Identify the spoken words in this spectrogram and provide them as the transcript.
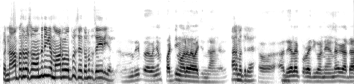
இப்போ நாற்பது வருஷம் வந்து நீங்க மாடு வளர்ப்பு தொடர்ந்து செய்றீர்கள். வந்து இப்போ கொஞ்சம் பட்டி மாடுகளை வச்சிருந்தாங்க. ஆரம்பத்துல? அதெல்லாம் குறைச்சி கொண்டேன்டா கட்டா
